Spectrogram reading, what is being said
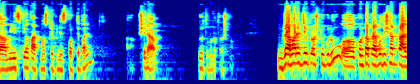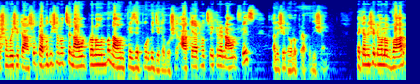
the ministry of utmost happiness পড়তে পারেন। সেটা গুরুত্বপূর্ণ প্রশ্ন। গ্রামারের যে প্রশ্নগুলো কোনটা প্রেপোজিশন প্রায় সময় সেটা আসে। প্রেপোজিশন হচ্ছে নাউন প্রনাউন বা নাউন ফ্রেজের পূর্বে যেটা বসে। আ ক্যাট হচ্ছে এখানে নাউন ফ্রেজ তাহলে সেটা হলো প্রেপোজিশন এখানে সেটা হলো ভার্ব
